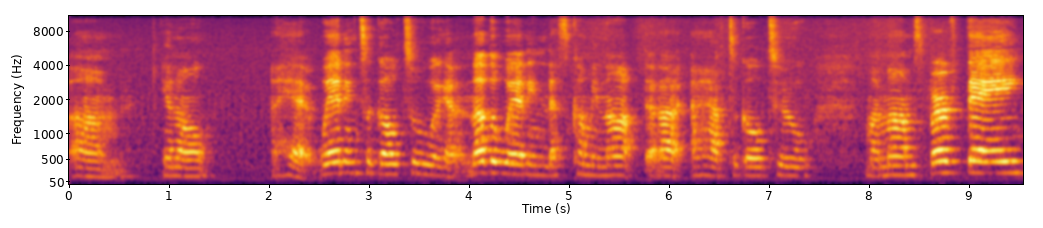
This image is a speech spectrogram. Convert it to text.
Um, you know, I had wedding to go to. I got another wedding that's coming up that I, I have to go to. My mom's birthday.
